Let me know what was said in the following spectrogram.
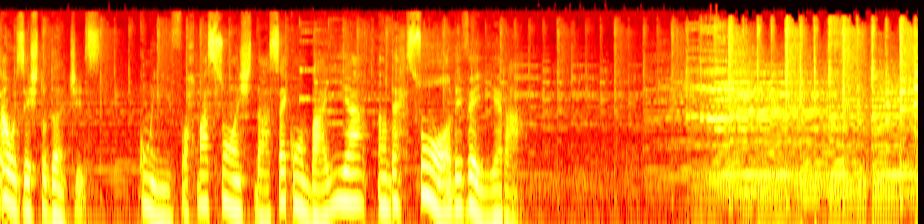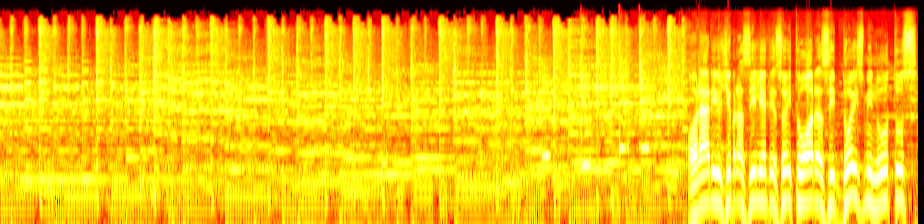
aos estudantes. Com informações da Secom Bahia, Anderson Oliveira. Horário de Brasília, 18 horas e 2 minutos.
